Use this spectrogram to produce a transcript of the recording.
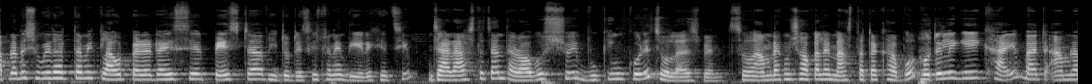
আপনাদের সুবিধার্থে আমি ক্লাউড প্যারাডাইসের পেজটা ভিডিও ডিসক্রিপশনে দিয়ে রেখেছি। যারা আসতে চান, তারা অবশ্যই বুকিং করে চলে আসবেন। সো আমরা এখন সকালে নাস্তাটা খাব। হোটেলে গিয়েই খাই বাট আমরা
